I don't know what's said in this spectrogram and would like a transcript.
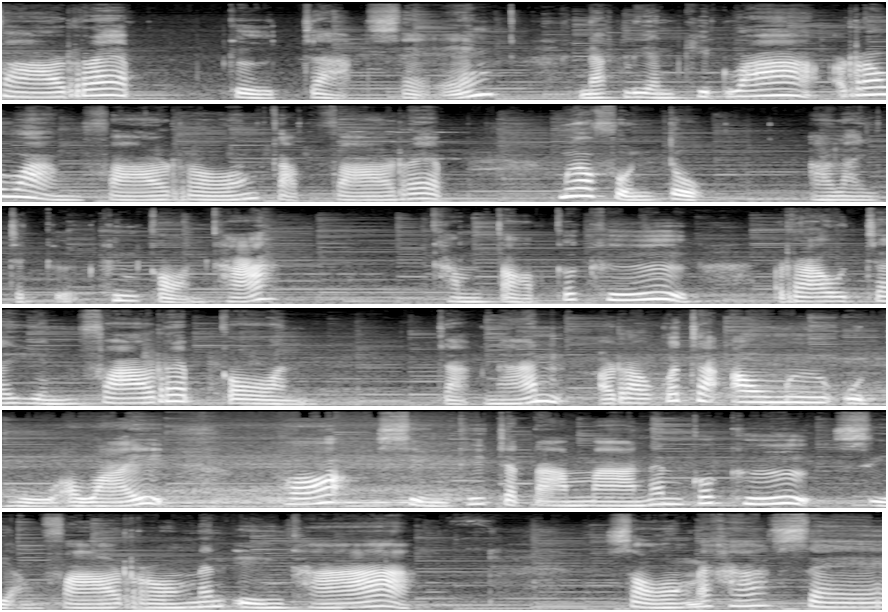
ฟ้าแรบ เกิดจากแสง นักเรียนคิดว่าระหว่างฟ้าร้องกับฟ้าแรบเมื่อฝนตกอะไรจะเกิดขึ้นก่อนคะคำตอบก็คือ เราจะเห็นฟ้าแรบก่อน จากนั้นเราก็จะเอามืออุดหูเอาไว้ เพราะสิ่งที่จะตามมานั่นก็คือ เสียงฟ้าร้องนั่นเองค่ะ 2. นะคะ แสง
